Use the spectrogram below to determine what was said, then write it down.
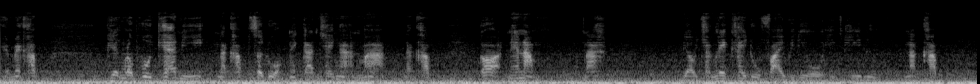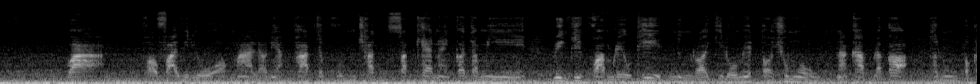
เห็นไหมครับ เพียงเราพูดแค่นี้นะครับ สะดวกในการใช้งานมากนะครับ ก็แนะนำนะ เดี๋ยวช่างเล็กให้ดูไฟล์วิดีโออีกทีหนึ่งนะครับ ว่าพอไฟล์วิดีโอออกมาแล้วเนี่ย ภาพจะคมชัดสักแค่ไหนก็จะมีวิ่งที่ความเร็วที่ 100 กิโลเมตรต่อชั่วโมงนะครับ แล้วก็ถนนปก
